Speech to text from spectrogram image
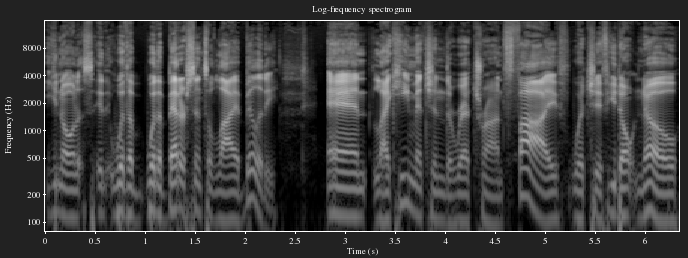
you know, with a with a better sense of liability. And like he mentioned, the Retron 5, which if you don't know,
